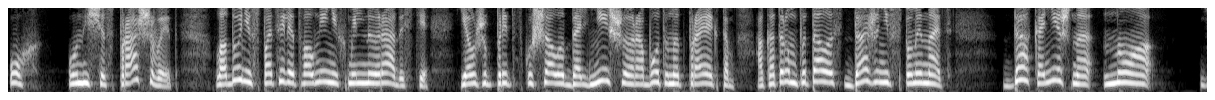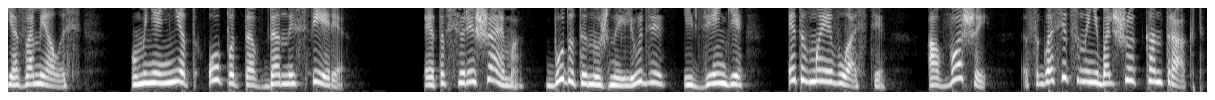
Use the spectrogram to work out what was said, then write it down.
«Ох, он еще спрашивает. Ладони вспотели от волнения хмельной радости. Я уже предвкушала дальнейшую работу над проектом, о котором пыталась даже не вспоминать. Да, конечно, но... Я замялась. У меня нет опыта в данной сфере. Это все решаемо. Будут и нужны люди, и деньги. Это в моей власти. А в вашей согласиться на небольшой контракт.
